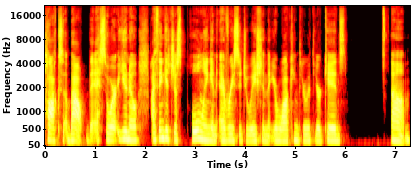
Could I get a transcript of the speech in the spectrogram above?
talks about this or you know i think it's just pulling in every situation that you're walking through with your kids um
